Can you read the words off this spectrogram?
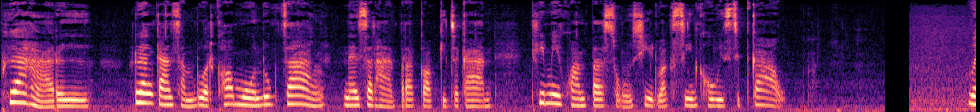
เพื่อหารือ เรื่องการสำรวจข้อมูลลูกจ้าง ในสถานประกอบกิจการ ที่มีความประสงค์ฉีดวัคซีนโควิด -19 เว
